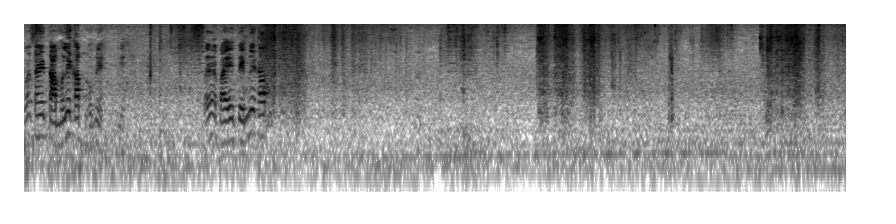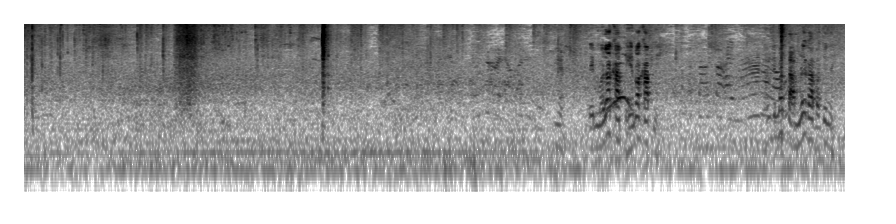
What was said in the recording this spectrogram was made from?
ว่าใส่ต่ำมาเลยครับผมนี่นี่ใส่ไปเต็มเลยครับเนี่ยเต็มหมดแล้วครับ เห็นป่ะครับนี่มันจะมาต่ำเลยครับปัจจุบัน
